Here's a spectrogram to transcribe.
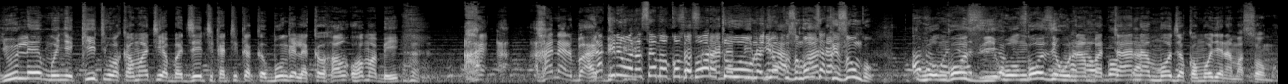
Yule mwenyekiti wa kamati ya bajeti katika bunge la Homa Bay hana Lakini wanasema kwamba bora tu wewe unajua kuzungumza kizungu. uongozi uongozi unaambatana moja kwa moja na masomo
